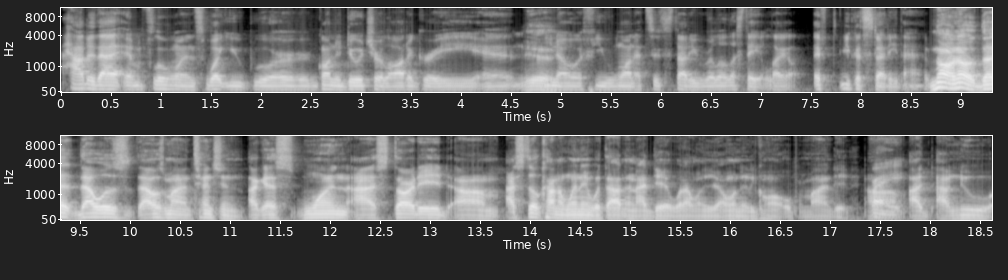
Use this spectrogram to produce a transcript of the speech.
how did that influence what you were going to do with your law degree and Yeah. you know if you wanted to study real estate like if you could study that No, no, that that was that was my intention. I guess when I started, um, I still kind of went in without an idea of what I wanted to do. I wanted to go open minded. Um, Right. I I knew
